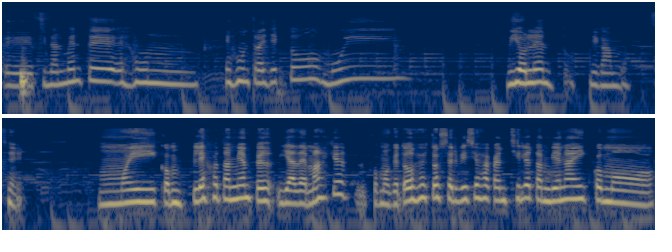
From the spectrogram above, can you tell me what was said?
eh, finalmente es un, es un trayecto muy violento, digamos. Sí, muy complejo también, y además que como que todos estos servicios acá en Chile también hay como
